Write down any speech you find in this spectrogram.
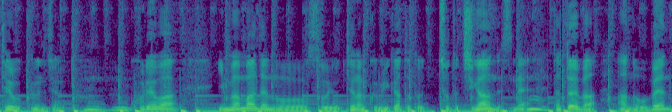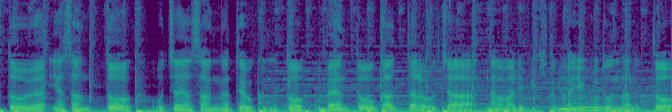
手を組んじゃうと、うんうん。これは今までのそういう手の組み方とちょっと違うんですね、うん。例えばあのお弁当屋さんとお茶屋さんが手を組むとお弁当を買ったらお茶何割引きとかいうことになると、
